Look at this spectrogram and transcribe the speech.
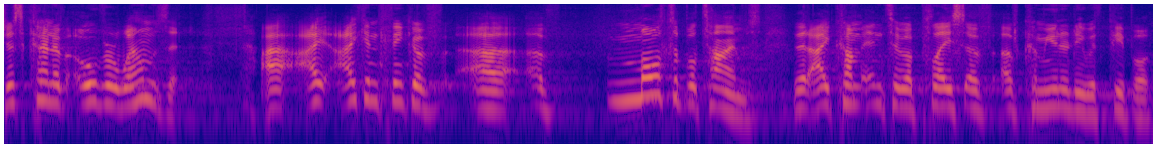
just kind of overwhelms it. I, I, I can think of, uh, of multiple times that I come into a place of, of community with people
